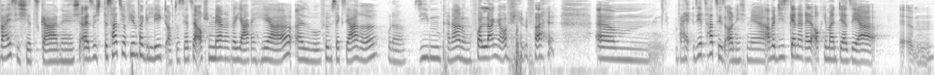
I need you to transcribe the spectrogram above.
Weiß ich jetzt gar nicht. Also ich, das hat sich auf jeden Fall gelegt auch. Das ist jetzt ja auch schon mehrere Jahre her. Also fünf, sechs Jahre oder sieben, keine Ahnung, voll lange auf jeden Fall. Ähm, weil jetzt hat sie es auch nicht mehr. Aber die ist generell auch jemand, der sehr ähm,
